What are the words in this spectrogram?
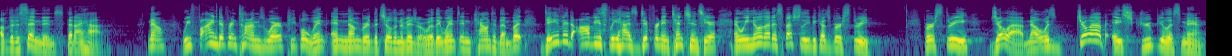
of the descendants that I have. Now, we find different times where people went and numbered the children of Israel, where they went and counted them. But David obviously has different intentions here, and we know that especially because verse 3. Verse 3, Joab. Now, was Joab a scrupulous man?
